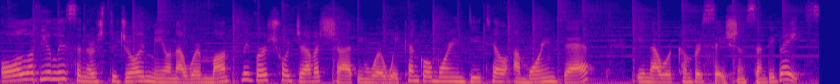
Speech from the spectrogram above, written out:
all of you listeners to join me on our monthly virtual Java chatting where we can go more in detail and more in depth in our conversations and debates.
